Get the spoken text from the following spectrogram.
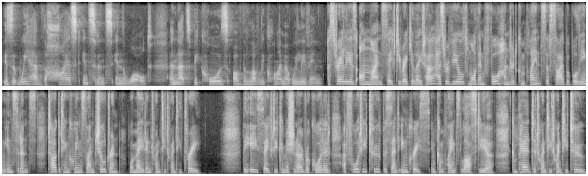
is that we have the highest incidence in the world, and that's because of the lovely climate we live in. Australia's online safety regulator has revealed more than 400 complaints of cyberbullying incidents targeting Queensland children were made in 2023. The e-Safety Commissioner recorded a 42% increase in complaints last year compared to 2022,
